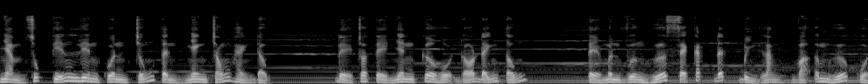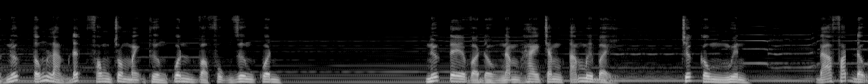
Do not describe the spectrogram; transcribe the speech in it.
Nhằm xúc tiến liên quân chống Tần nhanh chóng hành động, để cho Tề nhân cơ hội đó đánh Tống, Tề Mân Vương hứa sẽ cắt đất Bình Lăng và âm hứa của nước Tống làm đất phong cho Mạnh Thường Quân và Phụng Dương Quân. Nước Tề vào đầu năm 287, trước công nguyên, đã phát động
